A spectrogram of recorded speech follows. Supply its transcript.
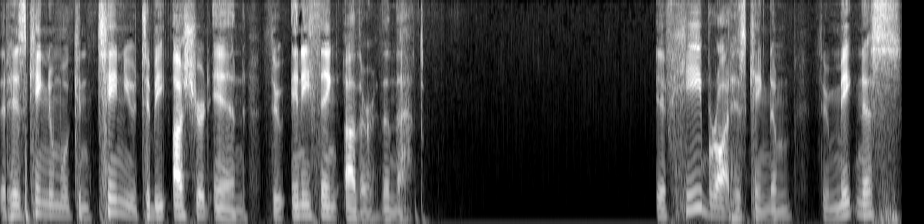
that his kingdom would continue to be ushered in through anything other than that? If he brought his kingdom through meekness,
